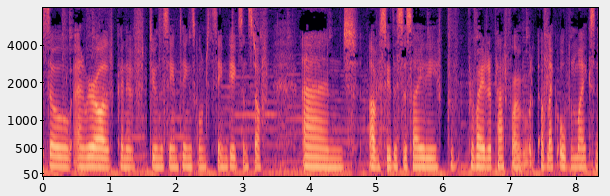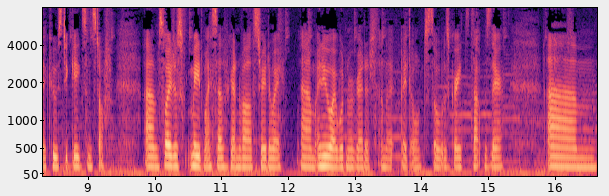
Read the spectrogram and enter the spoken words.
So, and we were all kind of doing the same things, going to the same gigs and stuff. And obviously, the society prov- provided a platform of like open mics and acoustic gigs and stuff. Um, so I just made myself get involved straight away. Um, I knew I wouldn't regret it, and I, I don't. So it was great that that was there. Um,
